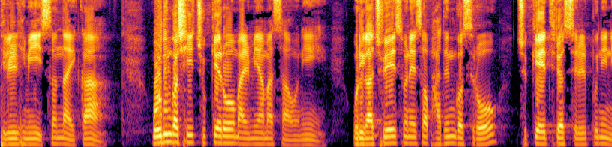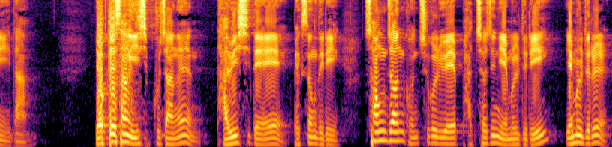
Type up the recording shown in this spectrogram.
드릴 힘이 있었나이까? 모든 것이 주께로 말미암아 싸우니 우리가 주의 손에서 받은 것으로 주께 드렸을 뿐이니이다. 역대상 29장은 다윗 시대에 백성들이 성전 건축을 위해 바쳐진 예물들이 예물들을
